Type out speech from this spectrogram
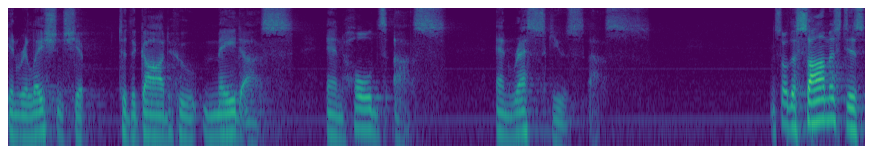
in relationship to the God who made us and holds us and rescues us. And so the psalmist is,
